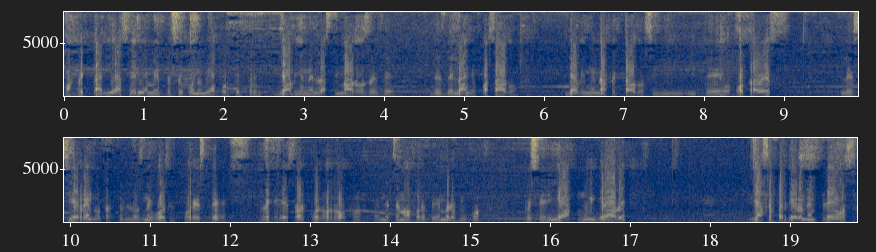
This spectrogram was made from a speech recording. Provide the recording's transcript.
afectaría seriamente su economía porque ya vienen lastimados desde, desde el año pasado, ya vienen afectados y, que otra vez les cierren los negocios por este regreso al color rojo en el semáforo epidemiológico, pues sería muy grave. Ya se perdieron empleos,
